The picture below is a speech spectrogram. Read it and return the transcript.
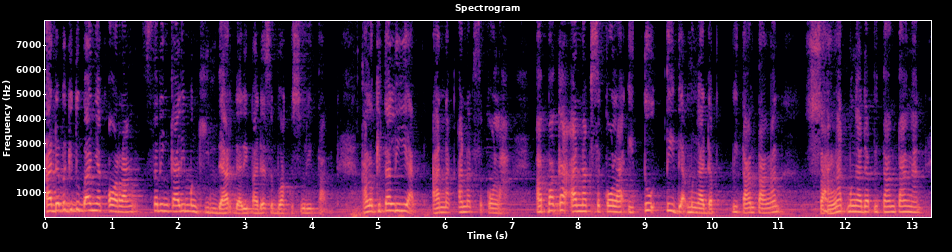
Ada begitu banyak orang sering kali menghindar daripada sebuah kesulitan. Kalau kita lihat anak-anak sekolah, apakah anak sekolah itu tidak menghadapi tantangan? Sangat menghadapi tantangan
